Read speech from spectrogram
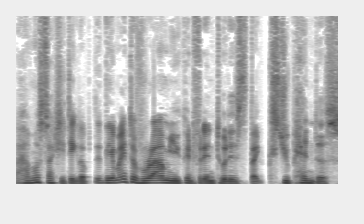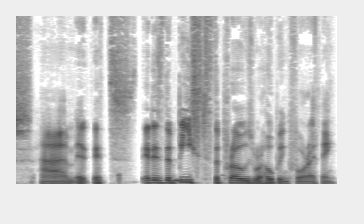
I, I must actually take it up. The, the amount of RAM you can fit into it is like stupendous. Um, it, it's it is the beast the pros were hoping for. I think.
